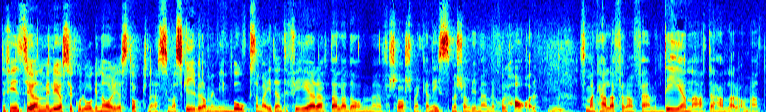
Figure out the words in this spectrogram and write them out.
Det finns ju en miljöpsykolog i Norge, Stocknes, som jag skriver om i min bok som har identifierat alla de eh, försvarsmekanismer som vi människor har. Mm. Som man kallar för de fem d att det handlar om att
